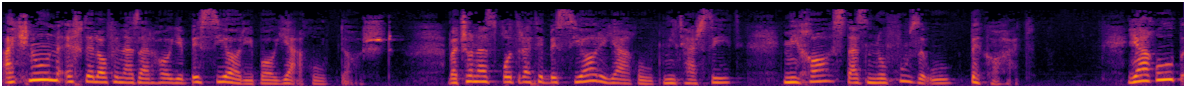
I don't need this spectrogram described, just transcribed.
اکنون اختلاف نظرهای بسیاری با یعقوب داشت. و چون از قدرت بسیار یعقوب می ترسید می خواست از نفوذ او بکاهد. یعقوب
